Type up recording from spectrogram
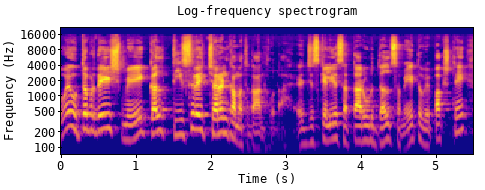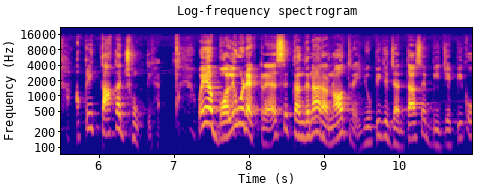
तो वही उत्तर प्रदेश में कल तीसरे चरण का मतदान हो रहा है, जिसके लिए सत्तारूढ़ दल समेत विपक्ष ने अपनी ताकत झोंक दी है। वहीं बॉलीवुड एक्ट्रेस कंगना रनौत ने यूपी की जनता से बीजेपी को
